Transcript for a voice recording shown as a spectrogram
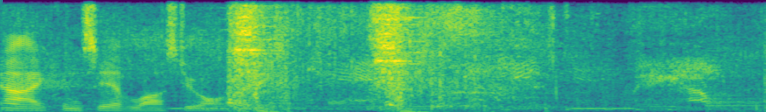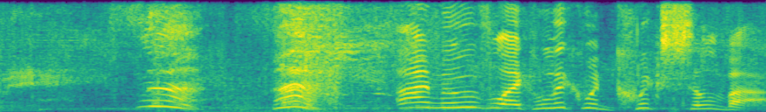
Ah, I can say I've lost you already. I move like liquid quicksilver.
